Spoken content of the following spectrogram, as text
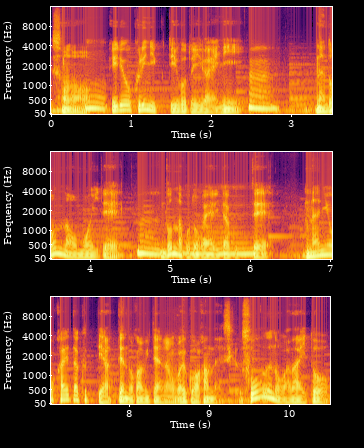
その、うん。医療クリニックっていうこと以外にうん。などんな思いでうん。どんなことがやりたくって何を変えたくってやってんのかみたいなのがよくわかんないですけどそういうのがないと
